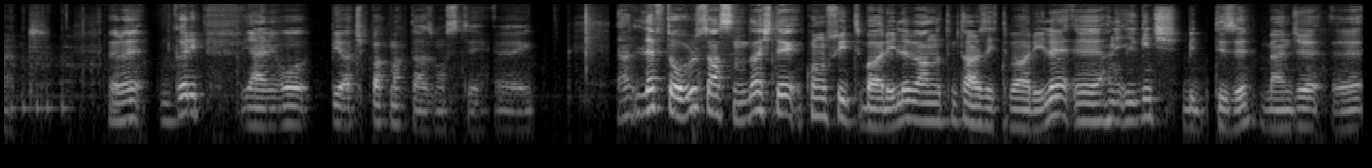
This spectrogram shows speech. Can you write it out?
Evet. Böyle garip yani o bir açıp bakmak lazım o siteye. Ee, yani Leftovers aslında işte konusu itibariyle ve anlatım tarzı itibariyle e, hani ilginç bir dizi. Bence e,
